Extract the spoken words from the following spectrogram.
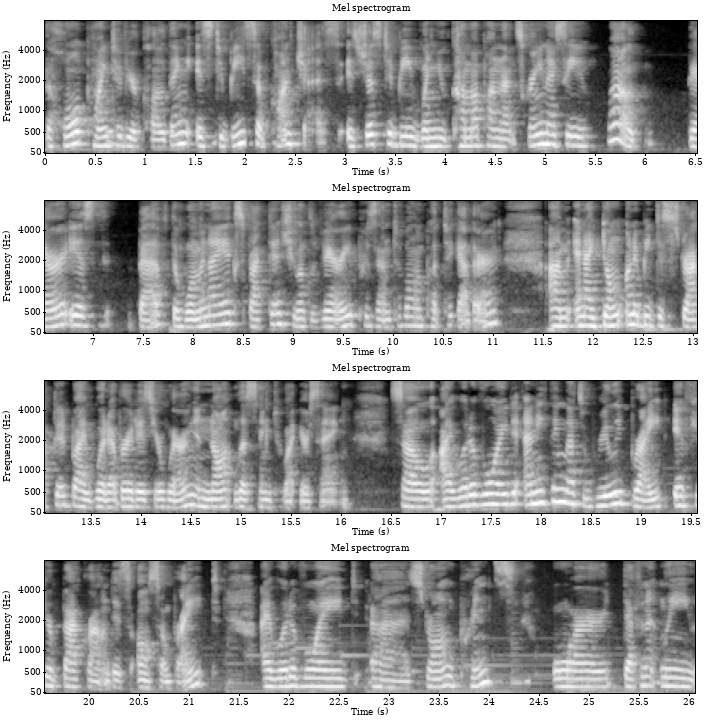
the whole point of your clothing is to be subconscious. It's just to be when you come up on that screen, I see, wow, there is Bev, the woman I expected. She looks very presentable and put together. Um, and I don't want to be distracted by whatever it is you're wearing and not listening to what you're saying. So I would avoid anything that's really bright if your background is also bright. I would avoid uh, strong prints or definitely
